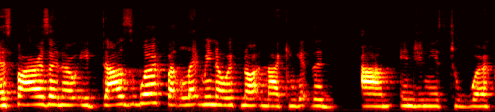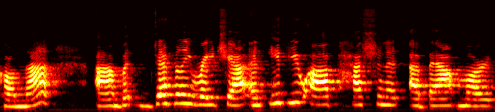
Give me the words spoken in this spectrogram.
as far as I know, it does work, but let me know if not, and I can get the um, engineers to work on that. Um, but definitely reach out. And if you are passionate about Mote,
